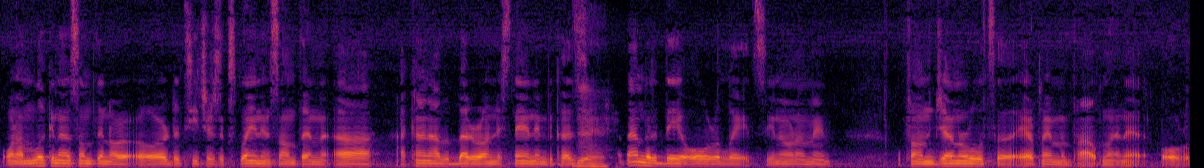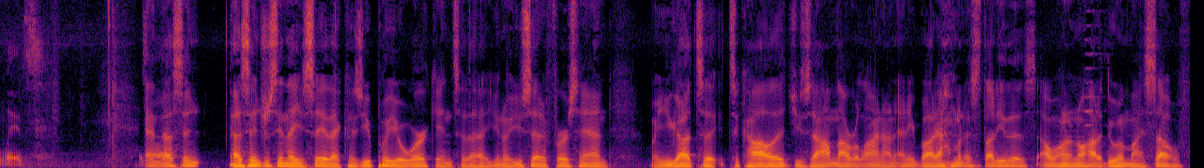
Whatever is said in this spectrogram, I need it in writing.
when I'm looking at something or or the teacher's explaining something, uh, I kind of have a better understanding because Yeah. at the end of the day, it all relates. You know what I mean? From general to airframe and power plant, it all relates. and all. that's in, that's interesting that you say that because you put your work into that. You know, you said it firsthand when you got to, to college. You said, "I'm not relying on anybody. I'm going to study this. I want to know how to do it myself."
